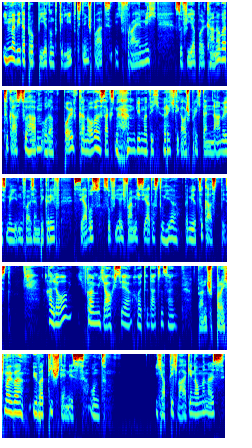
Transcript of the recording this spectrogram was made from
immer wieder probiert und geliebt, den Sport. Ich freue mich, Sofia Polkanova zu Gast zu haben oder Polkanova, sagst mir dann, wie man dich richtig ausspricht. Dein Name ist mir jedenfalls ein Begriff. Servus, Sophia, ich freue mich sehr, dass du hier bei mir zu Gast bist. Hallo, ich freue mich auch sehr, heute da zu sein. Dann sprechen wir über, über Tischtennis und ich habe dich wahrgenommen als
